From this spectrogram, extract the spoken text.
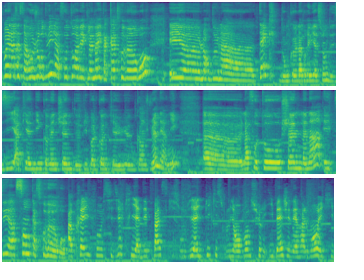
Voilà, c'est ça. Aujourd'hui, la photo avec Lana est à 80 euros. Et euh, lors de la tech, donc l'abréviation de The Happy Ending Convention de PeopleCon qui a eu lieu donc en juin dernier, euh, la photo Sean Lana était à 180 euros. Après il faut aussi dire qu'il y a des passes qui sont VIP qui sont mis en vente sur eBay généralement et qui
